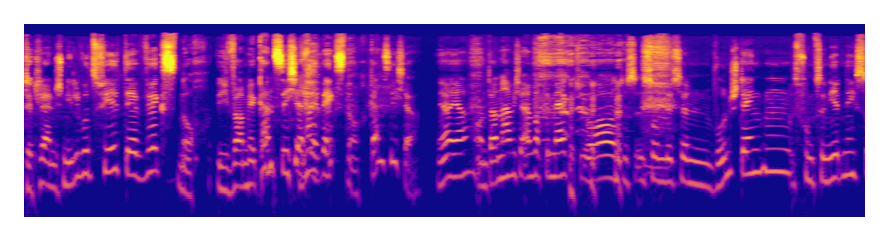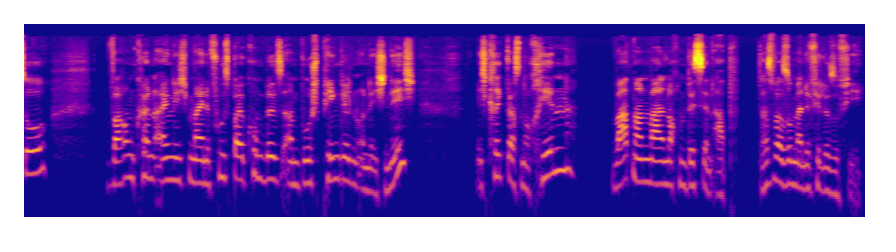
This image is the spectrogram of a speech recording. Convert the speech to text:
der kleine Schniedelwutz fehlt, der wächst noch. Ich war mir ganz sicher, Ja. der wächst noch. Ganz sicher. Ja, ja. Und dann habe ich einfach gemerkt, oh, das ist so ein bisschen Wunschdenken, es funktioniert nicht so. Warum können eigentlich meine Fußballkumpels am Busch pinkeln und ich nicht? Ich krieg das noch hin. Wart man mal noch ein bisschen ab. Das war so meine Philosophie.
